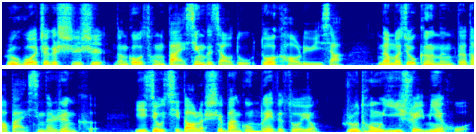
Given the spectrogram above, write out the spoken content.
如果这个实事能够从百姓的角度多考虑一下，那么就更能得到百姓的认可，也就起到了事半功倍的作用。如同以水灭火，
